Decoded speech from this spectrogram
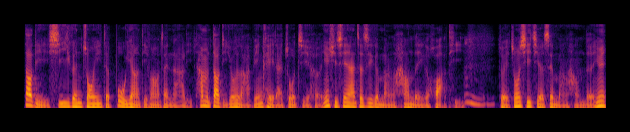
到底西医跟中医的不一样的地方在哪里？他们到底又是哪边可以来做结合？因为其实现在这是一个蛮夯的一个话题。嗯，对，中西结合是蛮夯的，因为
